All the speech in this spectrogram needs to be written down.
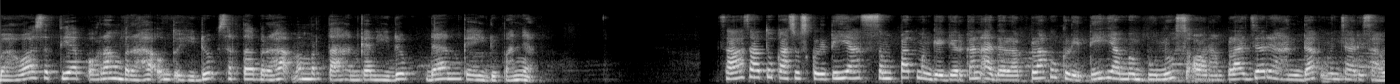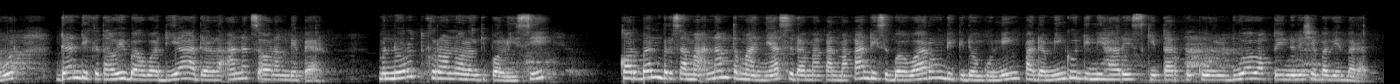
bahwa setiap orang berhak untuk hidup serta berhak mempertahankan hidup dan kehidupannya. Salah satu kasus kelitih yang sempat menggegerkan adalah pelaku kelitih yang membunuh seorang pelajar yang hendak mencari sahur dan diketahui bahwa dia adalah anak seorang DPR. Menurut kronologi polisi, Korban bersama enam temannya sedang makan-makan di sebuah warung di Gedong Kuning pada minggu dini hari sekitar pukul 2 waktu Indonesia bagian Barat.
